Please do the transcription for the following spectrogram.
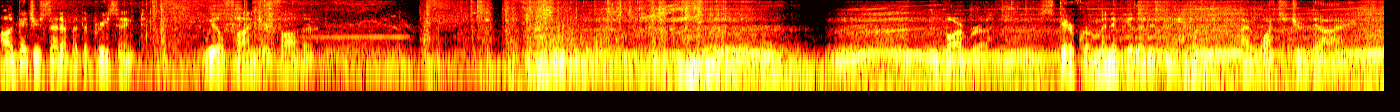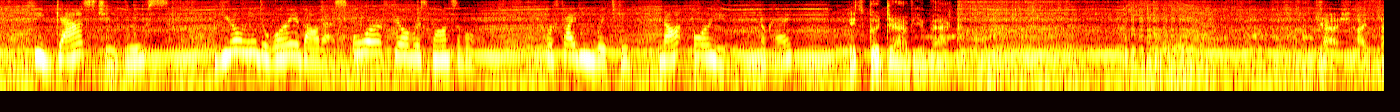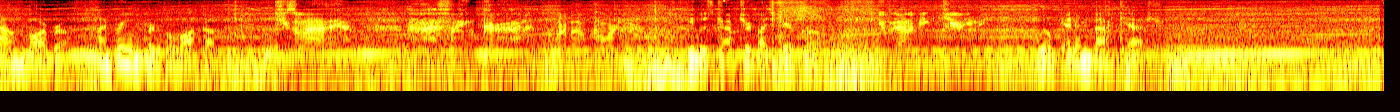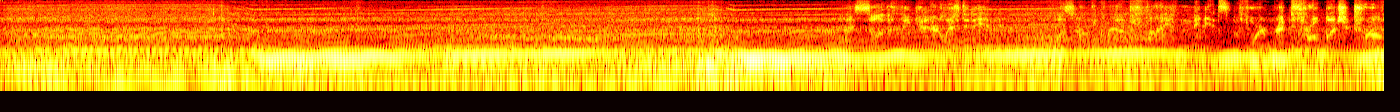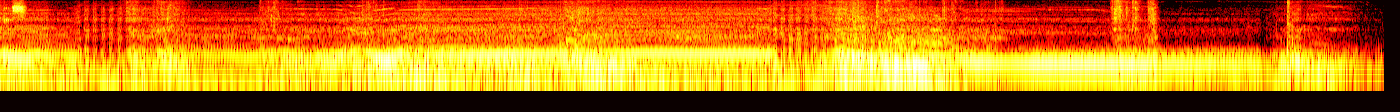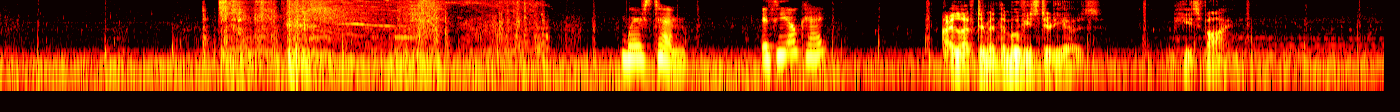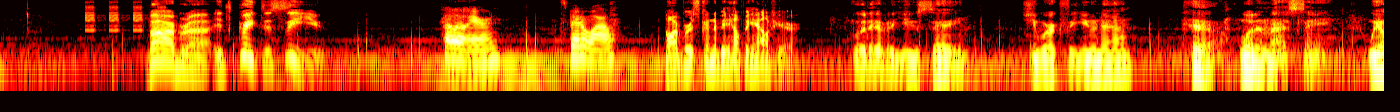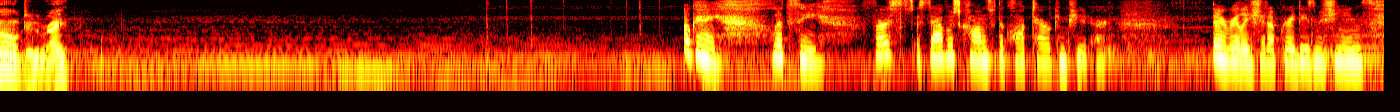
I'll get you set up at the precinct. We'll find your father. Barbara, Scarecrow manipulated me. I watched you die. He gassed you, Bruce. You don't need to worry about us or feel responsible. We're fighting with you, not for you, okay? It's good to have you back. Cash, I found Barbara. I'm bringing her to the lockup. She's alive. Thank God. What about Gordon? He was captured by Scarecrow. You've got to be kidding me. We'll get him back, Cash. I saw the thing get airlifted in. Wasn't on the ground five minutes before it ripped through a bunch of drones. Where's Tim? Is he okay? I left him at the movie studios. He's fine. Barbara, it's great to see you. Hello, Aaron. It's been a while. Barbara's gonna be helping out here. Whatever you say. She work for you now? Hell, what am I saying? We all do, right? Okay, let's see. First, establish comms with the clock tower computer. They really should upgrade these machines.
